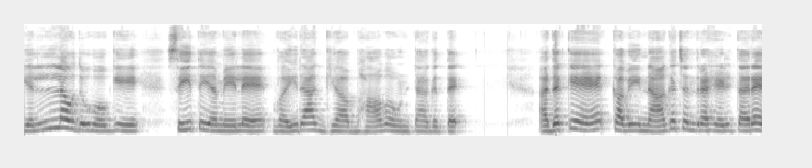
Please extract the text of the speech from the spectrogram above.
ಎಲ್ಲವುದು ಹೋಗಿ ಸೀತೆಯ ಮೇಲೆ ವೈರಾಗ್ಯ, ಭಾವ ಉಂಟಾಗುತ್ತೆ. ಅದಕ್ಕೆ ಕವಿ ನಾಗಚಂದ್ರ ಹೇಳ್ತಾರೆ,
